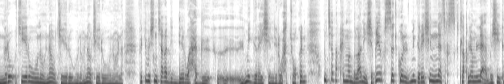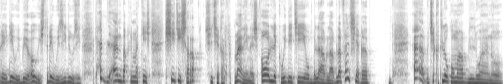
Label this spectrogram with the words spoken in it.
نرو تيرونوا هنا وتيرونوا هنا وتيرونوا هنا؟ فكيفاش انت غادي دير واحد الميغريشن ديال واحد التوكن وانت باقي ما بلانيش؟ غير خصها تكون الميغريشن الناس خصك تطلق لهم اللعب باش يتريديو ويبيعوا ويشتريو ويزيدوا ويزيد لحد الآن باقي ما كاينش شي تيشرق شي تيغرب. ما عليناش. أول ليكويديتي وبلا بلا بلا. فهادشي غير. آه تيقتلوكم بالوان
